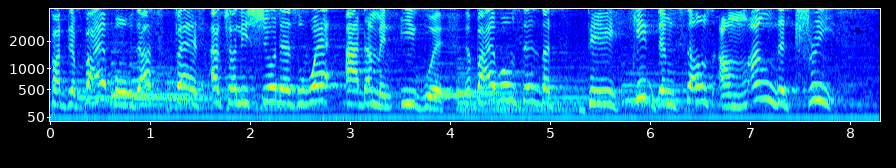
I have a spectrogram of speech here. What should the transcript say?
But the Bible, that verse actually showed us where Adam and Eve were. The Bible says that they hid themselves among the trees.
